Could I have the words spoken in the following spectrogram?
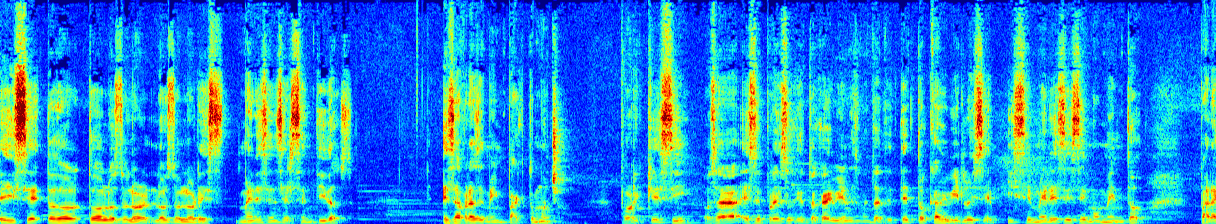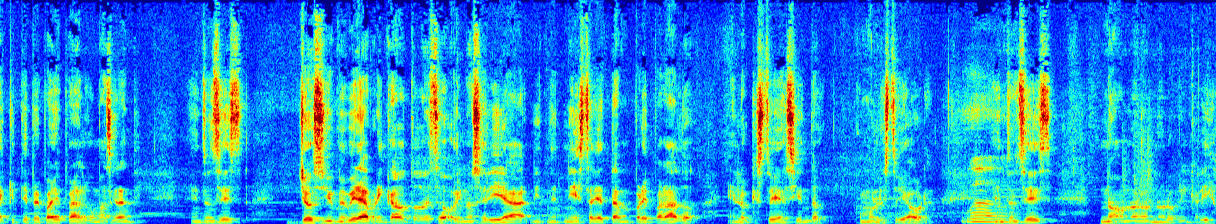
que dice: todo, Todos los, dolor- los dolores merecen ser sentidos. Esa frase me impactó mucho. Porque sí, o sea, ese proceso que te toca vivir en ese momento, te, te toca vivirlo y se, y se merece ese momento para que te prepare para algo más grande. Entonces, yo si me hubiera brincado todo eso, hoy no sería, ni, ni estaría tan preparado en lo que estoy haciendo como lo estoy ahora. Wow. Entonces, no, no, no, no lo brincaría.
